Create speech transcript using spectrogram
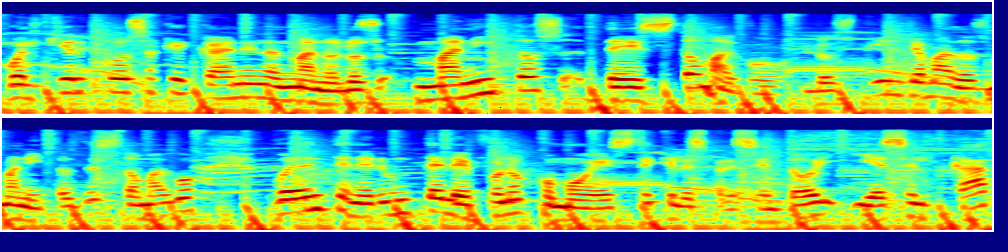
cualquier cosa que caen en las manos. Los manitos de estómago, los bien llamados manitos de estómago, pueden tener un teléfono como este que les presento hoy y es el CAT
